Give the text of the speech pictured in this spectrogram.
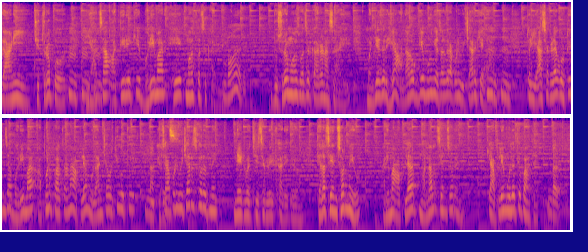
गाणी चित्रपट. ह्याचा अतिरेकी भडीमार हे एक महत्वाचं कारण बर. दुसरं महत्वाचं कारण असं आहे म्हणजे जर हे अनारोग्य म्हणून याचा जर आपण विचार केला. तर या सगळ्या गोष्टींचा भडीमार आपण पाहताना आपल्या मुलांच्यावरती होतोय. ह्याचा आपण विचारच करत नाही. नेटवरचे सगळे कार्यक्रम त्याला सेन्सॉर नाही हो. आणि मग आपल्या मनाला सेन्सॉर आहे की आपली मुलं ते पाहत आहेत बरोबर.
